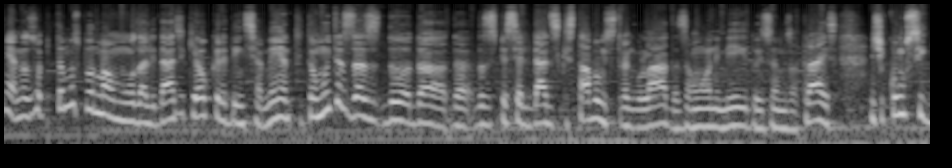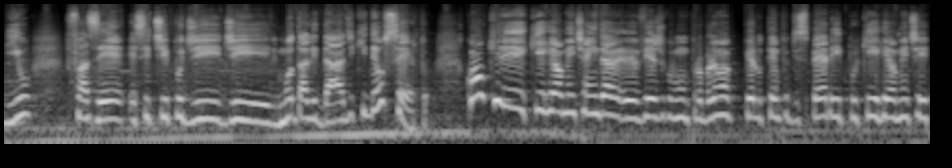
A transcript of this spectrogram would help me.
É, nós optamos por uma modalidade que é o credenciamento. Então, muitas das, do, da, da, das especialidades que estavam estranguladas há um ano e meio, dois anos atrás, a gente conseguiu fazer esse tipo de, de modalidade que deu certo. Qual que, que realmente ainda eu vejo como um problema pelo tempo de espera e porque realmente,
